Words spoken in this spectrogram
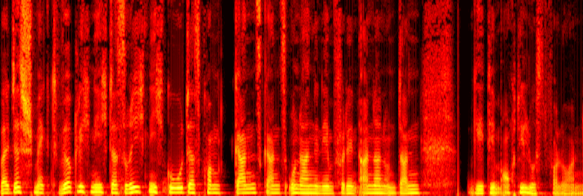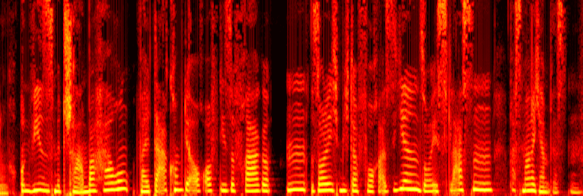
weil das schmeckt wirklich nicht, das riecht nicht gut, das kommt ganz, ganz unangenehm für den anderen und dann geht dem auch die Lust verloren. Ne? Und wie ist es mit Schambehaarung? Weil da kommt ja auch oft diese Frage, hm, soll ich mich davor rasieren? Soll ich es lassen? Was mache ich am besten?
